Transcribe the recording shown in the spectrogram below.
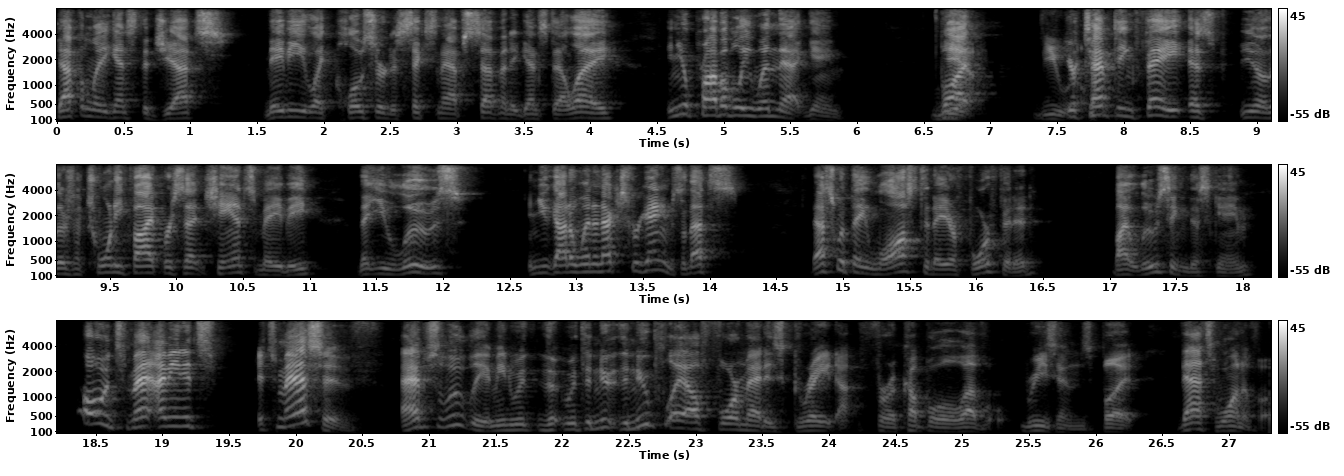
Definitely against the Jets, maybe like closer to six and a half, seven against LA, and you'll probably win that game. But yeah, you are tempting fate as you know, there's a 25% chance maybe that you lose and you got to win an extra game. So that's that's what they lost today or forfeited by losing this game. Oh, it's ma- I mean, it's it's massive. Absolutely. I mean, with the, with the new the new playoff format is great uh, for a couple of level reasons, but that's one of them.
